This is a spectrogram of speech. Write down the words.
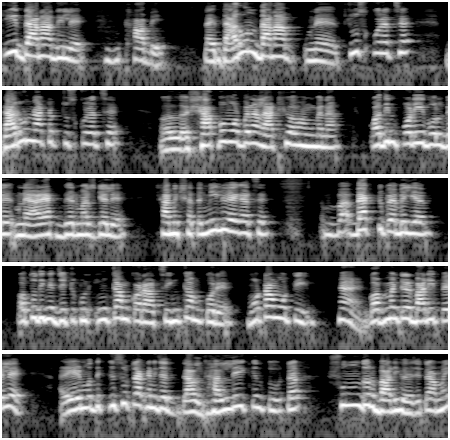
কি দানা দিলে খাবে। তাই দারুণ দানা মানে চুজ করেছে, দারুণ নাটক চুজ করেছে। সাপও মরবে না, লাঠিও ভাঙবে না। কদিন পরেই বলবে মানে আর এক দেড় মাস গেলে স্বামীর সাথে মিল হয়ে গেছে। ব্যাক টু প্যাভিলিয়ান ততদিনে যেটুকুন ইনকাম করা আছে ইনকাম করে মোটামুটি হ্যাঁ গভর্নমেন্টের বাড়ি পেলে, আর এর মধ্যে কিছু টাকা নিজের ডাল ঢাললেই কিন্তু এটা সুন্দর বাড়ি হয়ে যেটা আমি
